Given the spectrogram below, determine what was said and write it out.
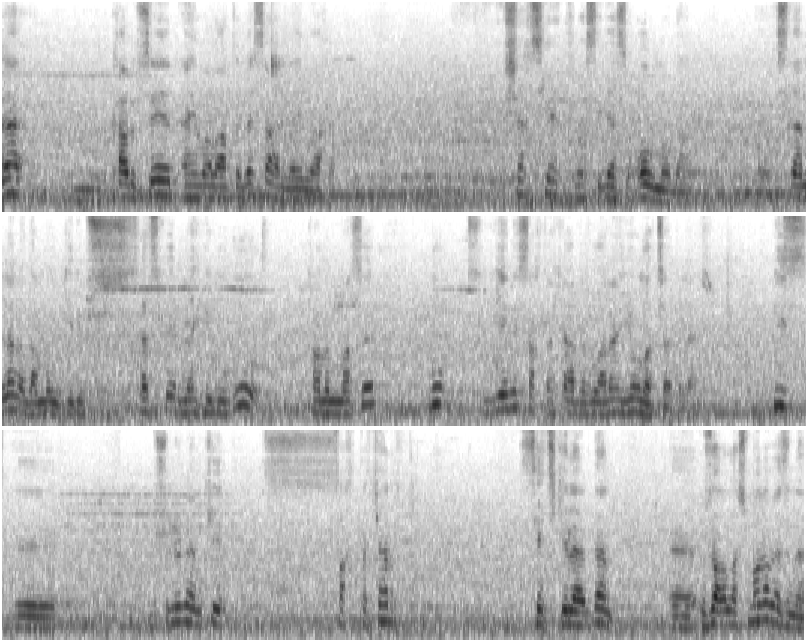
Və karusel əhvalatı və s. və ilaxır. Şəxsiyyət vəsiqəsi olmadan e, istənilən adamın girib səs vermə hüququ tanınması bu yeni saxtakarlıqlara yol aça bilər. Biz e, düşünürəm ki, saxtakar seçkilərdən e, uzaqlaşmaq əvəzinə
